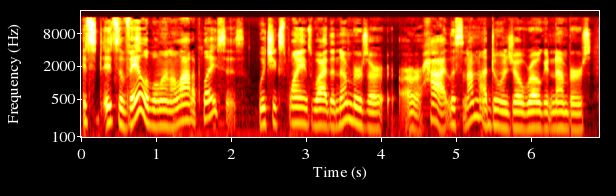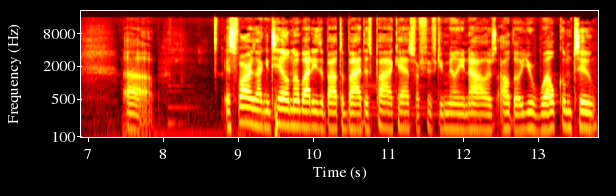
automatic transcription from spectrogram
It's it's available in a lot of places, which explains why the numbers are are high. Listen, I'm not doing Joe Rogan numbers. Uh, as far as I can tell, nobody's about to buy this podcast for $50 million, although you're welcome to.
